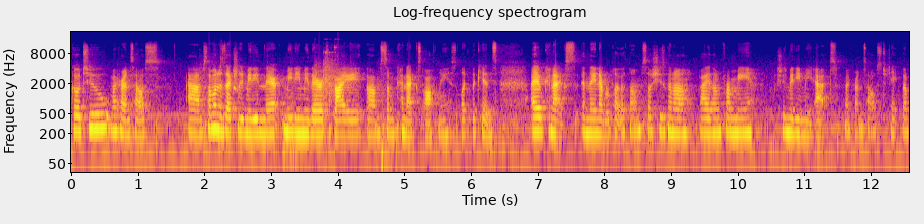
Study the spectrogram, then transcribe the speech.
go to my friend's house. Um, someone is actually meeting there, meeting me there to buy um, some K'NEX off me, so like the kids. I have K'NEX and they never play with them, so she's gonna buy them from me. She's meeting me at my friend's house to take them.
